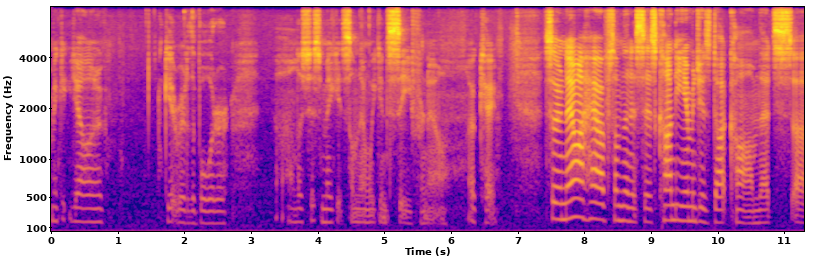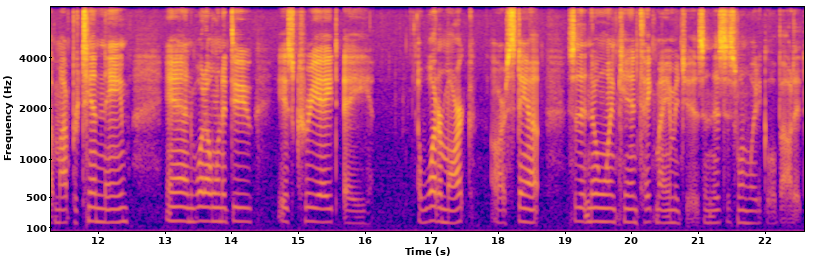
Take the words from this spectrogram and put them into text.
make it yellow, get rid of the border. Uh, let's just make it something we can see for now. Okay, so now I have something that says condeimages.com. That's uh, my pretend name. And what I want to do is create a a watermark or a stamp so that no one can take my images and this is one way to go about it.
